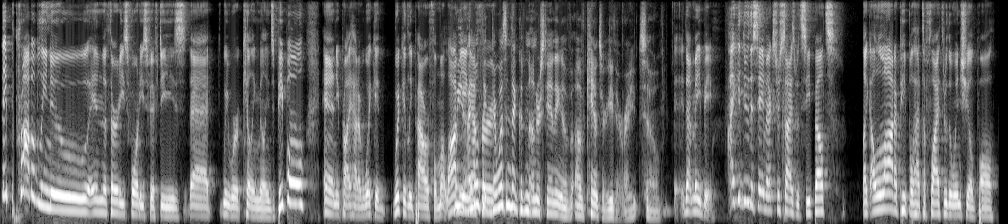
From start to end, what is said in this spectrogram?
They probably knew in the 30s, 40s, 50s that we were killing millions of people, and you probably had a wicked, wickedly powerful lobbying I don't effort. Think, there wasn't that good an understanding of of cancer either, right? So that may be. I could do the same exercise with seatbelts. Like a lot of people had to fly through the windshield, Paul,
